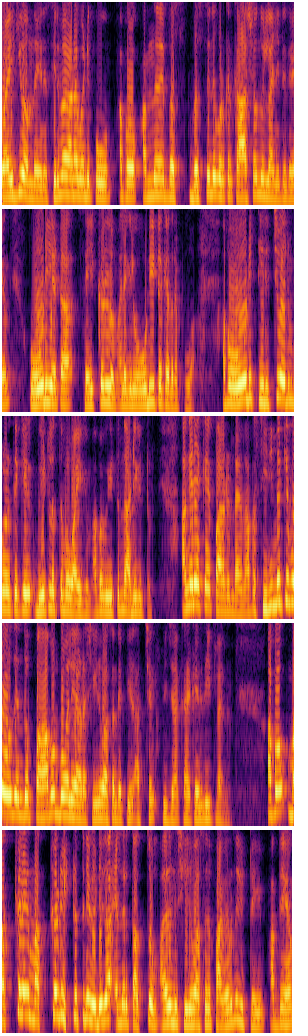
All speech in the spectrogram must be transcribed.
വൈകി വന്നതിന് സിനിമ കാണാൻ വേണ്ടി പോവും. അപ്പോൾ അന്ന് ബസ് ബസ്സിന് കൊടുക്കാൻ കാശൊന്നും ഇല്ലാഞ്ഞിട്ട് ഇദ്ദേഹം ഓടിയിട്ട സൈക്കിളിലും അല്ലെങ്കിൽ ഓടിയിട്ടൊക്കെ അത്ര പോവുക അപ്പോൾ ഓടി തിരിച്ചു വരുമ്പോഴത്തേക്ക് വീട്ടിലെത്തുമ്പോൾ വൈകും. അപ്പോൾ വീട്ടിൽ നിന്ന് അടി കിട്ടും. അങ്ങനെയൊക്കെ പാടുണ്ടായിരുന്നു. അപ്പോൾ സിനിമയ്ക്ക് പോകുന്നത് എന്തോ പാപം പോലെയാണ് ശ്രീനിവാസന്റെ അച്ഛൻ വിചാ കരുതിയിട്ടുണ്ടായിരുന്നത്. അപ്പോൾ മക്കളെ മക്കളുടെ ഇഷ്ടത്തിന് വിടുക എന്നൊരു തത്വം അതിൽ നിന്ന് ശ്രീനിവാസന് പകർന്നു കിട്ടുകയും അദ്ദേഹം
